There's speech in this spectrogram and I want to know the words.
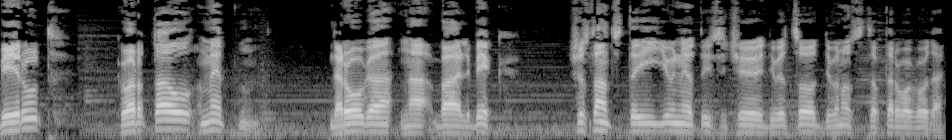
Бейрут, квартал Меттн, дорога на Баальбек, 16 июня 1992 года.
